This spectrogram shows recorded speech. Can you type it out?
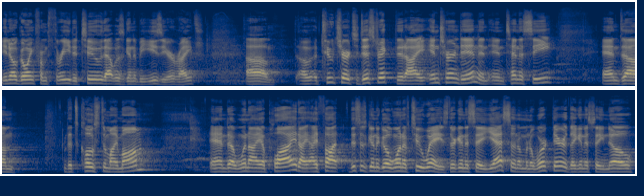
you know, going from three to two, that was going to be easier, right? Um, a, two church district that I interned in in, in Tennessee, and um, that's close to my mom. And uh, when I applied, I, I thought this is going to go one of two ways. They're going to say yes, and I'm going to work there, or they're going to say no,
